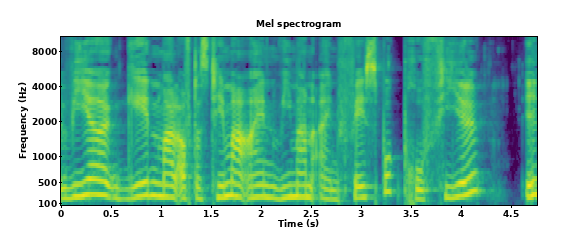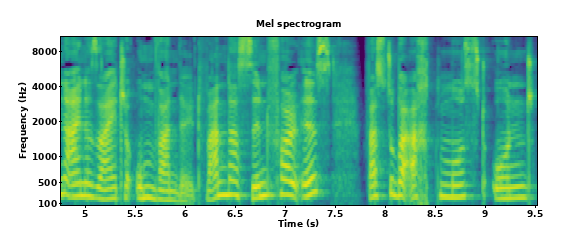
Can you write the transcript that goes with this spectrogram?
Wir gehen mal auf das Thema ein, wie man ein Facebook-Profil in eine Seite umwandelt, wann das sinnvoll ist, was du beachten musst und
